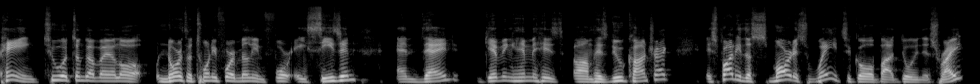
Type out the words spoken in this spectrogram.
paying Tua Tagovailoa north of 24 million for a season and then giving him his um his new contract is probably the smartest way to go about doing this, right?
